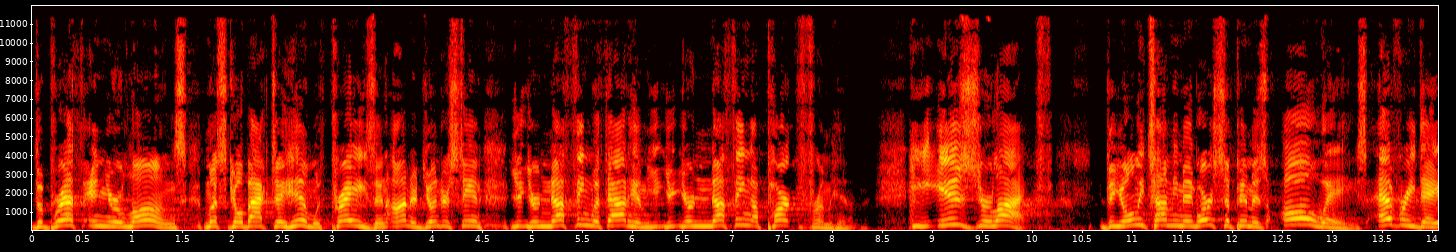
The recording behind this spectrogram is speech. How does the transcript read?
The breath in your lungs must go back to Him with praise and honor. Do you understand? You're nothing without Him. You're nothing apart from Him. He is your life. The only time you may worship Him is always, every day,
